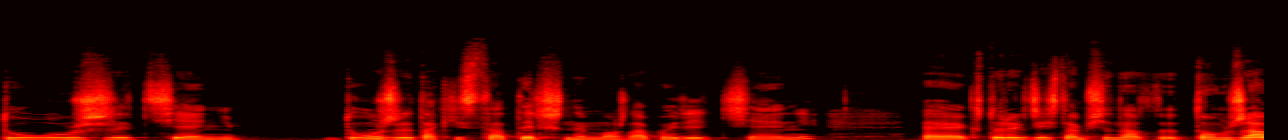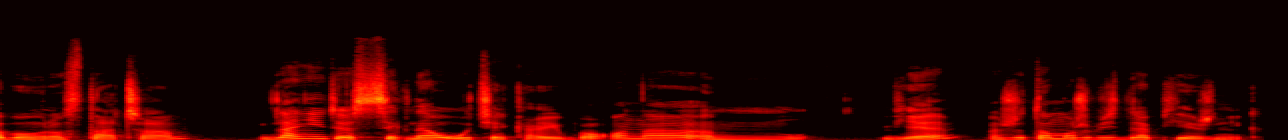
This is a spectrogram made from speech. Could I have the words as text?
duży cień. Duży, taki statyczny, można powiedzieć, cień, e, który gdzieś tam się nad tą żabą roztacza. Dla niej to jest sygnał uciekaj, bo ona mm, wie, że to może być drapieżnik.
